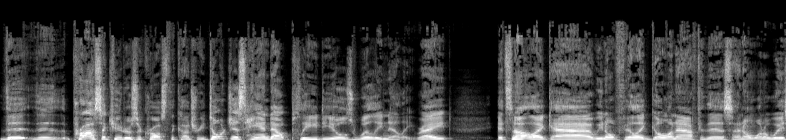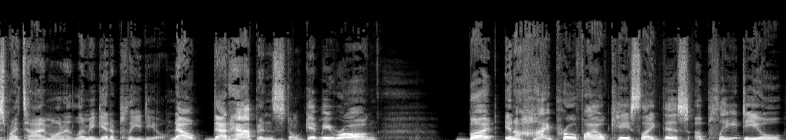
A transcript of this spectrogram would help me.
The, the, the prosecutors across the country don't just hand out plea deals willy nilly, right? It's not like, ah, we don't feel like going after this. I don't want to waste my time on it. Let me get a plea deal. Now, that happens. Don't get me wrong. But in a high profile case like this, a plea deal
